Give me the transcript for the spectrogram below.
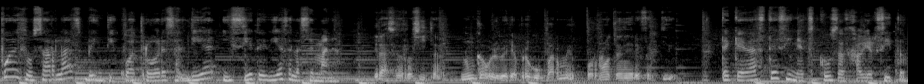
Puedes usarlas 24 horas al día y 7 días a la semana. Gracias, Rosita. Nunca volveré a preocuparme por no tener efectivo. Te quedaste sin excusas, Javiercito.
